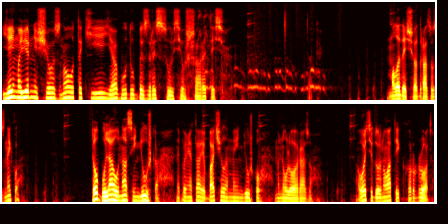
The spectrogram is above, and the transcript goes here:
є ймовірність, що знову таки я буду без ресурсів шаритись. Так. Молодець, що одразу зникла. То була у нас індюшка. Не пам'ятаю, бачили ми індюшку минулого разу. А ось і дурнуватий крот.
